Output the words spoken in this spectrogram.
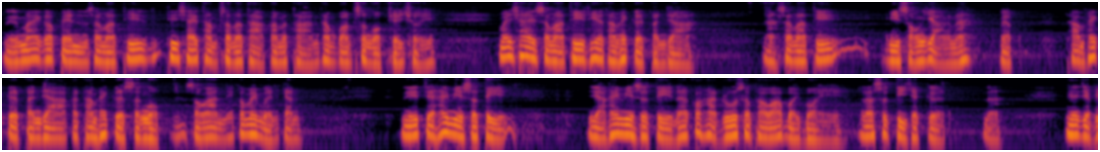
หรือไม่ก็เป็นสมาธิที่ใช้ทำสมถกรรมฐานทำความสงบเฉยๆไม่ใช่สมาธิที่จะทำให้เกิดปัญญานะสมาธิ มีสองอย่างนะ แบบทำให้เกิดปัญญากับทำให้เกิดสงบสองอันนี้ก็ไม่เหมือนกัน นี้จะให้มีสติ อยากให้มีสตินะก็หัดรู้สภาวะบ่อยๆ แล้วสติจะเกิดนะเนี่ยอย่าไป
